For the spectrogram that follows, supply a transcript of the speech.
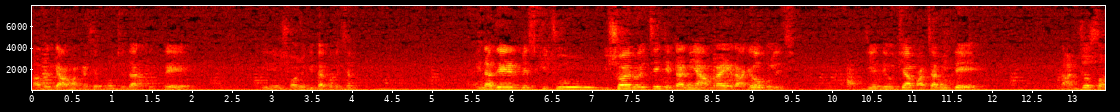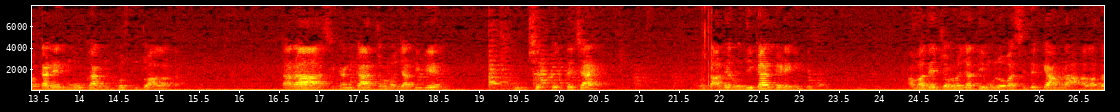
তাদেরকে আমার কাছে পৌঁছে দেওয়ার ক্ষেত্রে তিনি সহযোগিতা করেছেন। এনাদের বেশ কিছু বিষয় রয়েছে যেটা নিয়ে আমরা এর আগেও বলেছি। যে দেউচিয়া পাঁচামিতে রাজ্য সরকারের মুখ আর মুখোশ দুটো আলাদা। তারা সেখানকার জনজাতিদের উচ্ছেদ করতে চায় ও তাদের অধিকার কেড়ে নিতে চায়। আমাদের জনজাতি মূলবাসীদেরকে আমরা আলাদা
